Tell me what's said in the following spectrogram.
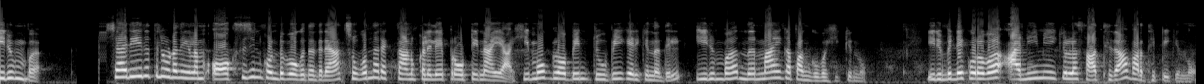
ഇരുമ്പ്. ശരീരത്തിലുടനീളം ഓക്സിജൻ കൊണ്ടുപോകുന്നതിന് ചുവന്ന രക്താണുക്കളിലെ പ്രോട്ടീനായ ഹിമോഗ്ലോബിൻ രൂപീകരിക്കുന്നതിൽ ഇരുമ്പ് നിർണായക പങ്ക് വഹിക്കുന്നു. ഇരുമ്പിന്റെ കുറവ് അനീമിയയ്ക്കുള്ള സാധ്യത വർദ്ധിപ്പിക്കുന്നു.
